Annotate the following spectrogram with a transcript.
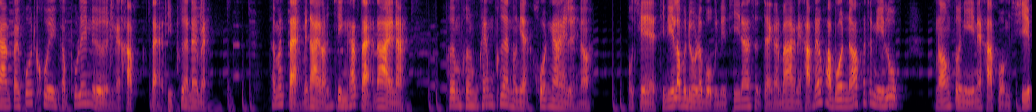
การไปพูดคุยกับผู้เล่นอื่นนะครับ แตะที่เพื่อนได้ไหมถ้ามันแตะไม่ได้เนาะจริงถ้าแตะได้นะ เพิ่มเพิ่มเพิ่มเพื่อนตรงเนี้ยโคตรง่ายเลยเนาะโอเค ทีนี้เรามาดูระบบอื่นๆที่น่าสนใจกันบ้างนะครับด้านขวาบนเนาะก็จะมีรูปน้องตัวนี้นะครับ ผมชิป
